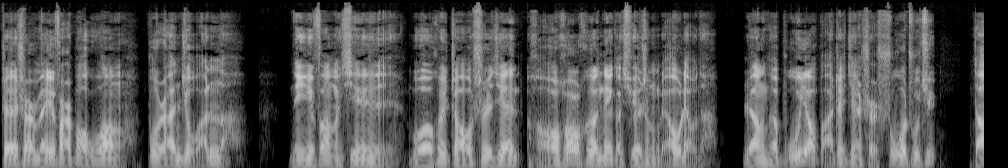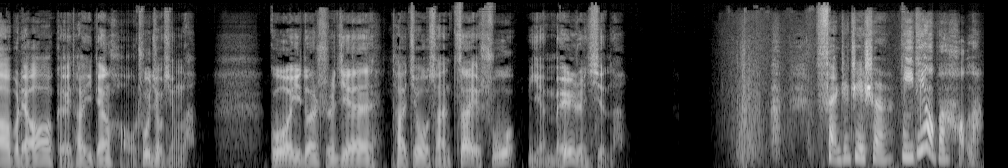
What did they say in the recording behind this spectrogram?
这事儿没法曝光，不然就完了。你放心，我会找时间好好和那个学生聊聊的，让他不要把这件事说出去，大不了给他一点好处就行了。过一段时间，他就算再说，也没人信了。反正这事儿你一定要办好了。”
